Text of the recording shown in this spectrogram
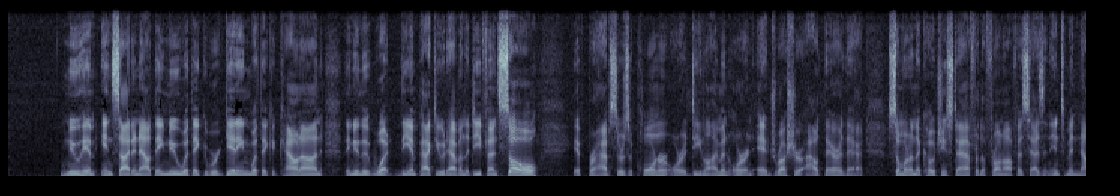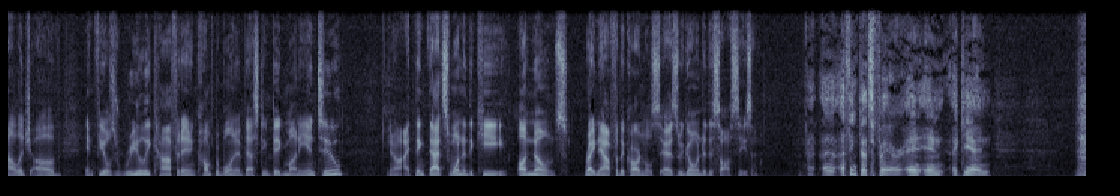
Knew him inside and out. They knew what they were getting, what they could count on. They knew that what the impact he would have on the defense. So, if perhaps there's a corner or a D lineman or an edge rusher out there that someone on the coaching staff or the front office has an intimate knowledge of and feels really confident and comfortable in investing big money into, you know, I think that's one of the key unknowns right now for the Cardinals as we go into this offseason. I I think that's fair. And, and again,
